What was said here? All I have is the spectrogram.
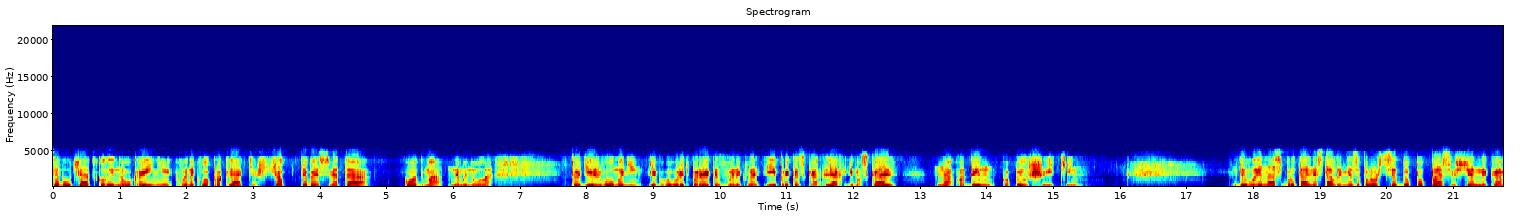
Це був час, коли на Україні виникло прокляття, щоб тебе свята кодма не минула. Тоді ж в Умані, як говорить переказ, виникла і приказка лях і москаль на один копил шиті. Дивує нас брутальне ставлення запорожця до попа священника,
